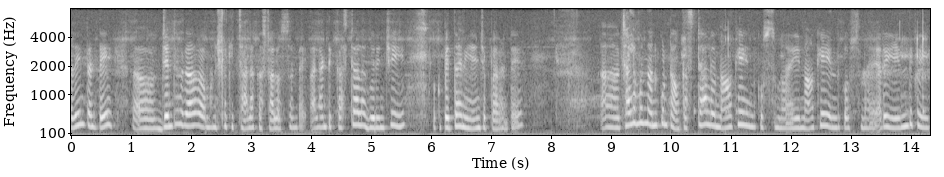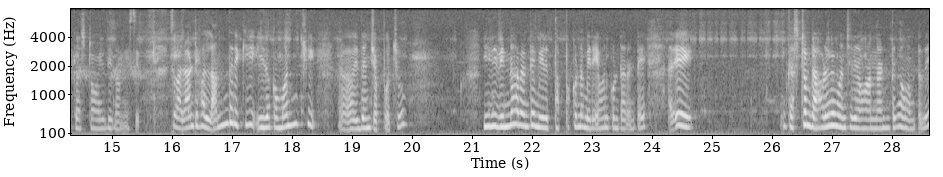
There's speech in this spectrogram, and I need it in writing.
అదేంటంటే జనరల్గా మనుషులకి చాలా కష్టాలు వస్తుంటాయి. అలాంటి కష్టాల గురించి ఒక పెద్ద ఆయన ఏం చెప్పారంటే చాలామంది అనుకుంటాం కష్టాలు నాకే ఎందుకు వస్తున్నాయి? నాకే ఎందుకు వస్తున్నాయి? అరే ఎందుకు ఈ కష్టం? ఇది అనేసి. సో అలాంటి వాళ్ళందరికీ ఇది ఒక మంచి ఇదని చెప్పొచ్చు. ఇది విన్నారంటే మీరు తప్పకుండా మీరు ఏమనుకుంటారంటే అరే కష్టం రావడమే మంచిదేమో అన్నట్టుగా ఉంటుంది.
